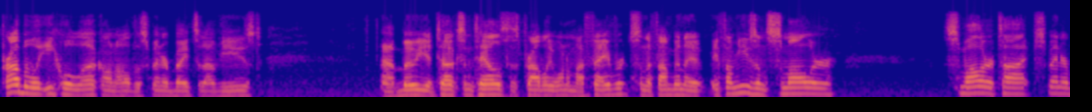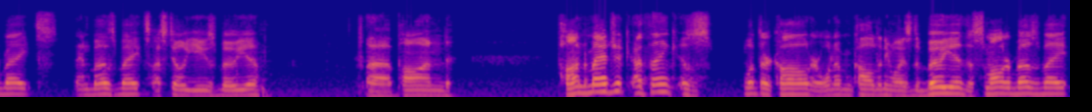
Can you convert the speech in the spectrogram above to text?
probably equal luck on all the spinner baits that I've used. Uh, Booyah Tucks and Tails is probably one of my favorites, and if I'm gonna, if I'm using smaller smaller type spinner baits and buzz baits, I still use Booyah. Uh, pond Pond Magic, I think, is what they're called, or one of them called, anyways. The Booyah, the smaller buzz bait.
